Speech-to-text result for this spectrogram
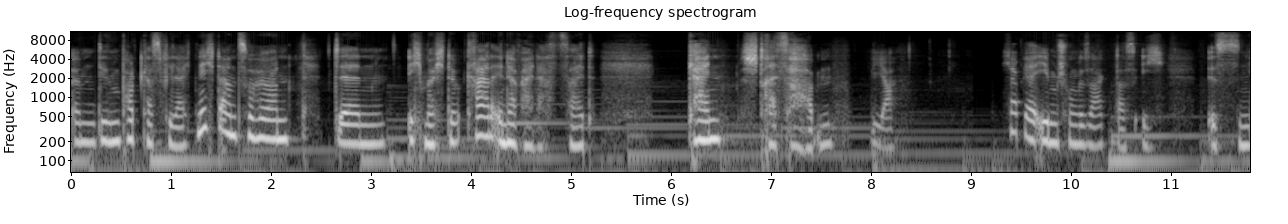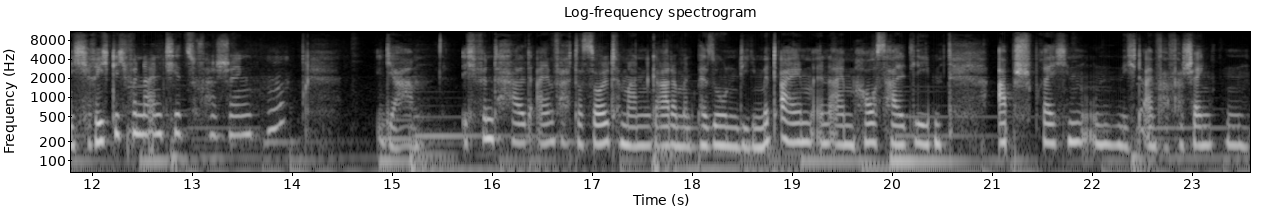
ähm, diesen Podcast vielleicht nicht anzuhören, denn ich möchte gerade in der Weihnachtszeit keinen Stress haben. Ja. Ich habe ja eben schon gesagt, dass ich es nicht richtig finde, ein Tier zu verschenken. Ja, ich finde halt einfach, das sollte man gerade mit Personen, die mit einem in einem Haushalt leben, absprechen und nicht einfach verschenken.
